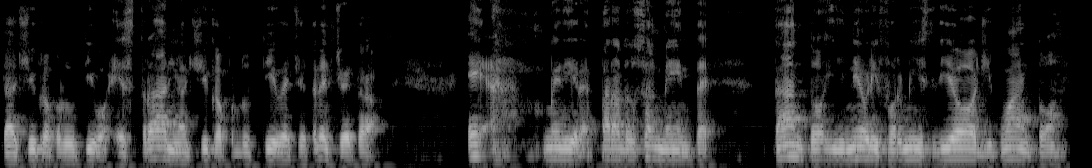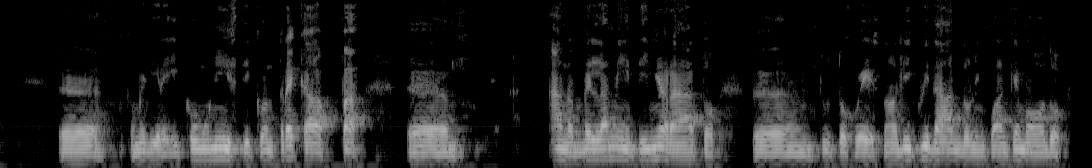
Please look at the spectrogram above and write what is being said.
dal ciclo produttivo, estraneo al ciclo produttivo, eccetera, eccetera. E, come dire, paradossalmente, tanto i neoriformisti di oggi quanto, eh, come dire, i comunisti con 3K eh, hanno bellamente ignorato eh, tutto questo, no? liquidandolo in qualche modo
